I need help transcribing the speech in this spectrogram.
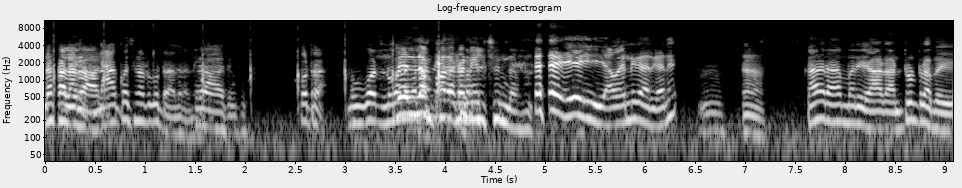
నాకు అలా రాదు. నాకు వచ్చినట్టు నీకు. రాదు. కొట్రా నువ్వు నువ్వు నిల్చుందాం. ఏయ్, అవన్నీ కాదు కానీ. ఆ, కాదురా మరి ఆడ అంటుండ్రా భయ్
